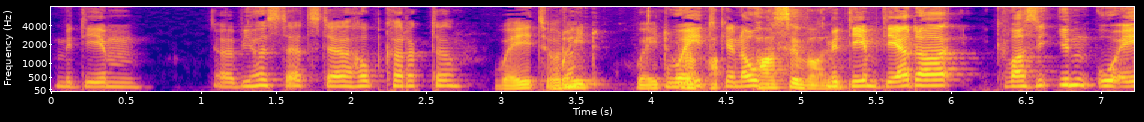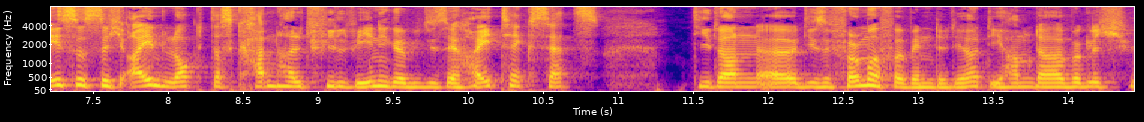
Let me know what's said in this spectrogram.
mit dem, äh, wie heißt der jetzt der Hauptcharakter? Wade, oder? Wade, Wade, Wade oder genau. Parsival. Mit dem der da quasi in Oasis sich einloggt, das kann halt viel weniger wie diese Hightech-Sets, die dann äh, diese Firma verwendet, ja. Die haben da wirklich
